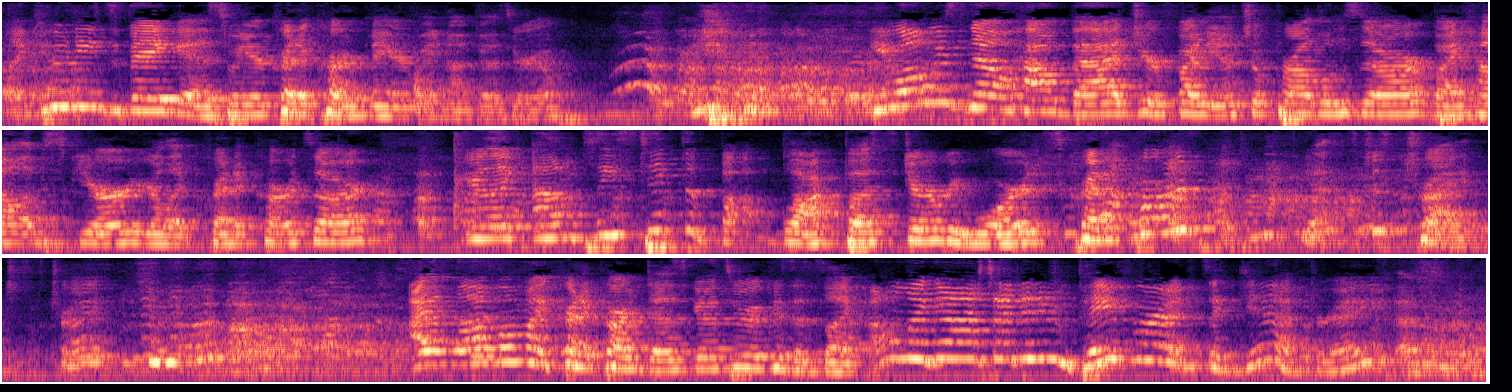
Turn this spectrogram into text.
like who needs Vegas when your credit card may or may not go through? you always know how bad your financial problems are by how obscure your like credit cards are. You're like, um, please take the Blockbuster rewards credit card. Yes, just try it. Just try it. I I love when my credit card does go through because it's like, oh my gosh, I didn't even pay for it. It's a gift, right? I don't know.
